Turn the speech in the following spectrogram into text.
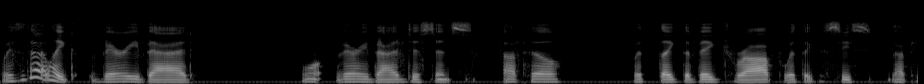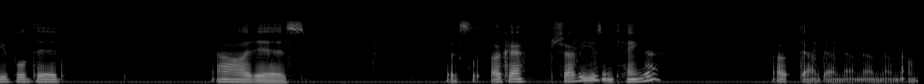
Well, isn't that like very bad? Well, very bad distance uphill with like the big drop with the that people did. Oh, it is. Looks okay. Should I be using Kanga? Oh, down, down, down, down, down, down.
